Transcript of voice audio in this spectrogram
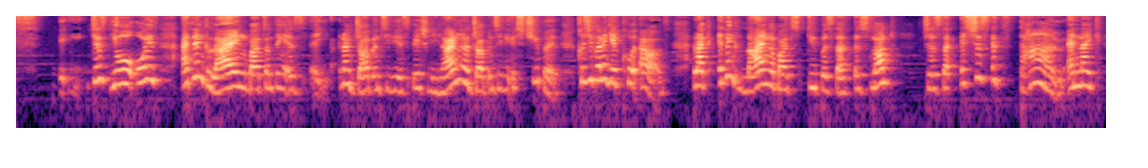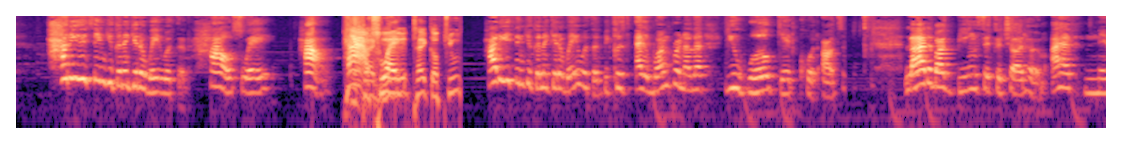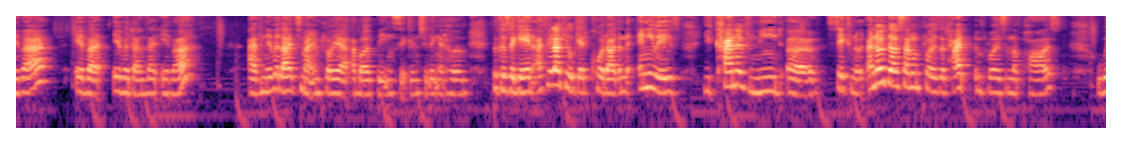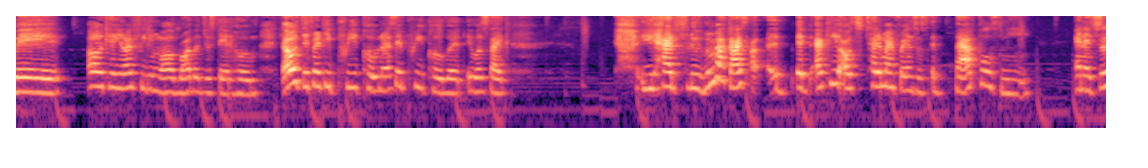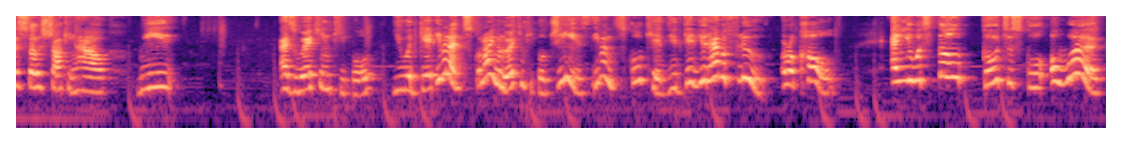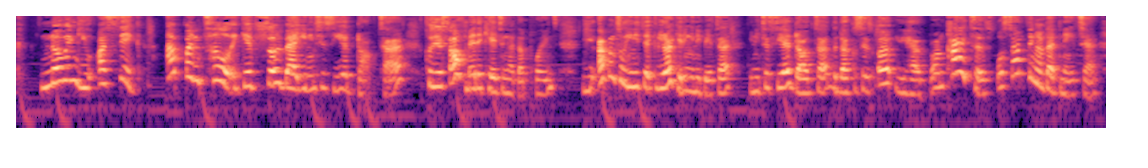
just you're always i think lying about something is uh, in a job interview especially lying in a job interview it's stupid. Because you're gonna get caught out. Like i think lying about stupid stuff is not just like it's just it's dumb. And like how do you think you're gonna get away with it? How sway? How? How sway? take a few how do you think you're gonna get away with it? Because at one point or another you will get caught out. Lied about being sick to chill at home. I have never ever ever done that ever I've never lied to my employer about being sick and chilling at home because again, I feel like you'll get caught out and anyways, you kind of need a sick note. I know there are some employers, I've had employers in the past where, oh, okay, you're not feeling well, rather just stay at home. That was definitely pre-COVID. When I say pre-COVID, it was like, you had flu. Remember guys, it, it actually, I was telling my friends this, it baffles me. And it's just so shocking how we, as working people, you would get even at school, not even working people, geez, even school kids, you'd get you'd have a flu or a cold, and you would still go to school or work knowing you are sick. Up until it gets so bad you need to see a doctor because you're self-medicating at that point. You up until you need to you're not getting any better you need to see a doctor. The doctor says oh you have bronchitis or something of that nature.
